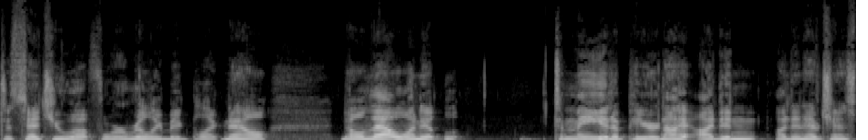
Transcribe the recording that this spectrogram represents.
to set you up for a really big play. Now, now on that one, it to me it appeared, and I, I didn't I didn't have a chance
